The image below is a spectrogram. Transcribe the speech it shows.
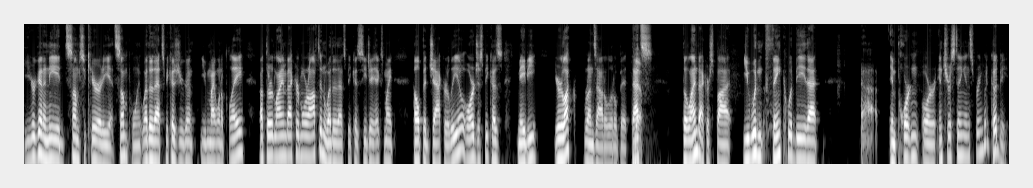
you're going to need some security at some point. Whether that's because you're going you might want to play a third linebacker more often, whether that's because CJ Hicks might help at Jack or Leo, or just because maybe your luck runs out a little bit. That's the linebacker spot. You wouldn't think would be that uh, important or interesting in spring, but it could be.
